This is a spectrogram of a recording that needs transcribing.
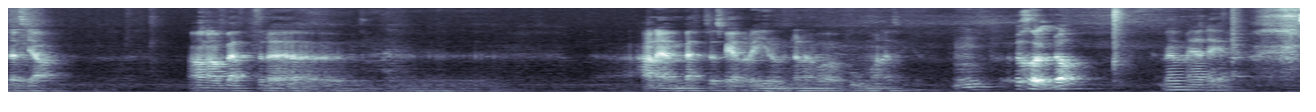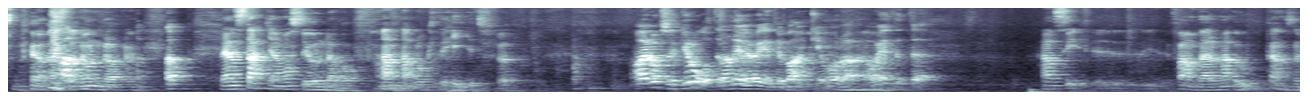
Det ska jag. Han har bättre... Han är en bättre spelare i grunden än vad Boman är. Mm. Sköld då? Vem är det? Jag nästan undrar nu. Den stackaren måste ju undra vad fan han åkte hit för. Ja, eller också gråter han hela vägen till banken bara. Jag vet inte. Han ser... Fan värma upp ens nu.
